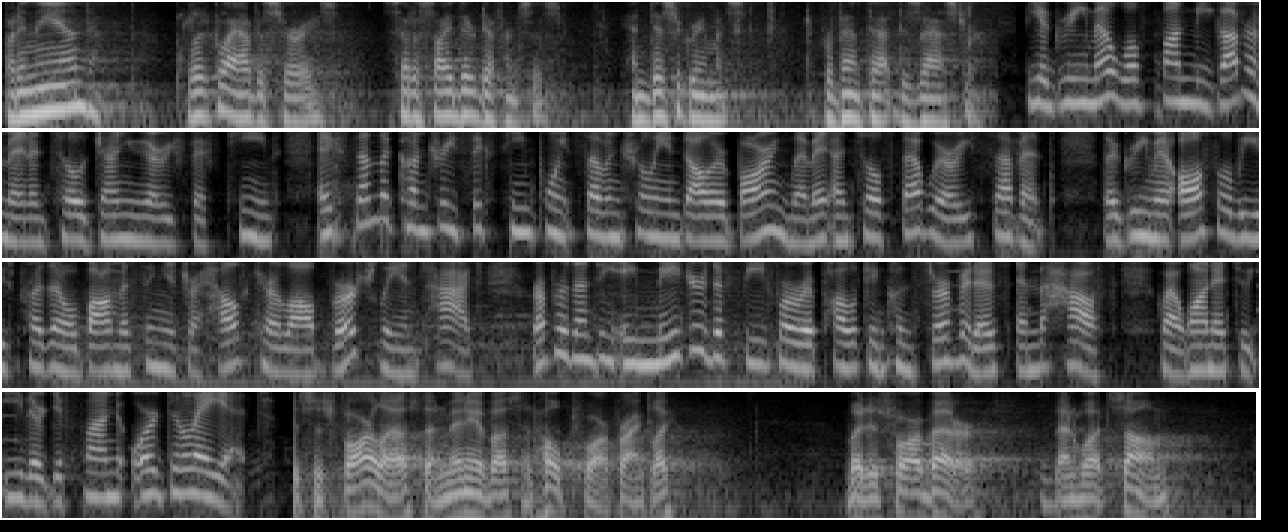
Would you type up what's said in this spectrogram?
But in the end, political adversaries set aside their differences and disagreements to prevent that disaster. The agreement will fund the government until January 15th and extend the country's $16.7 trillion borrowing limit until February 7th. The agreement also leaves President Obama's signature health care law virtually intact, representing a major defeat for Republican conservatives in the House, who had wanted to either defund or delay it. This is far less than many of us had hoped for, frankly, but it's far better than what some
